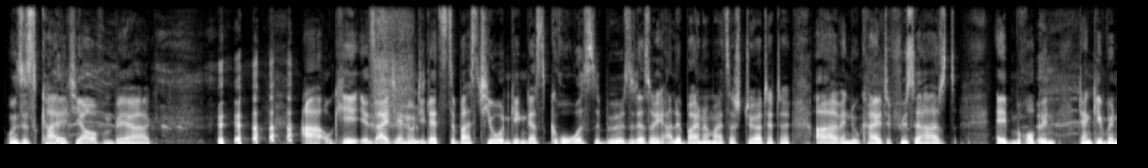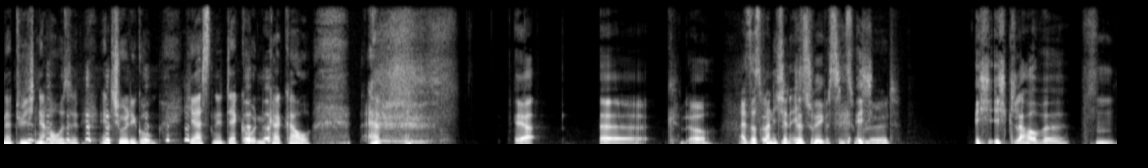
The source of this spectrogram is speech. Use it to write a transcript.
Uns ist kalt hier auf dem Berg. Ah, okay, ihr seid ja nur die letzte Bastion gegen das große Böse, das euch alle beinahe mal zerstört hätte. Aber wenn du kalte Füße hast, Elben Robin, dann gehen wir natürlich nach Hause. Entschuldigung, hier hast du eine Decke und einen Kakao. Ähm, Ja, äh, genau. also das fand ich dann echt schon ein Deswegen- bisschen zu ich- blöd. Ich, ich glaube, hm,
